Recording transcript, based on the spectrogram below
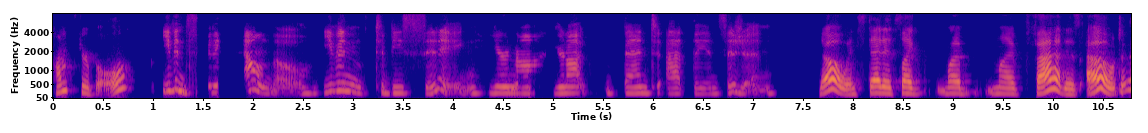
comfortable. Even sitting down though even to be sitting you're not you're not bent at the incision. No instead it's like my my fat is out.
